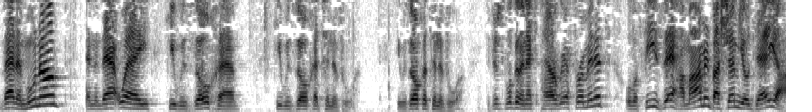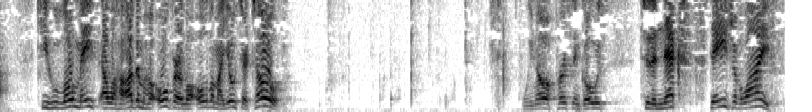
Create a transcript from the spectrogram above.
that Amuna, and in that way, he was Zocha, he was Zocha to Nevuah. He was Zocha to Nevuah. To just look at the next paragraph for a minute. Ulafi zeh hamamin bashem yodeya. Ki hu lo meis ha'adam ha'over tov. We know a person goes to the next stage of life.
